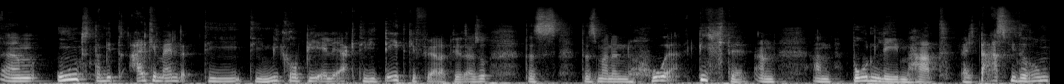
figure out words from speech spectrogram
und damit allgemein die, die mikrobielle Aktivität gefördert wird, also dass, dass man eine hohe Dichte an, an Bodenleben hat, weil das wiederum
